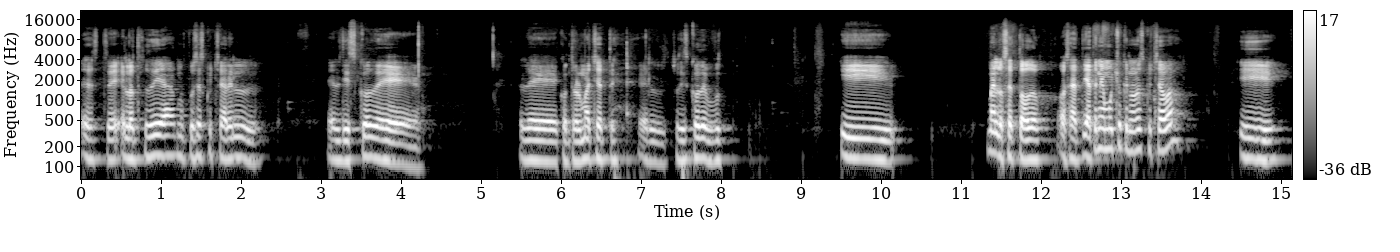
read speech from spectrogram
este, el otro día me puse a escuchar el, el disco de, de Control Machete, el, su disco debut. Y me lo sé todo. O sea, ya tenía mucho que no lo escuchaba y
